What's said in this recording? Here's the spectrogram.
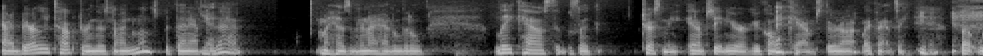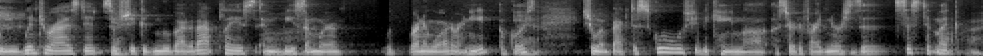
And I barely talked during those nine months. But then after Yeah. that, my husband and I had a little lake house that was like, trust me, in upstate New York, you call them camps. They're not like fancy. Yeah. But we winterized it so she could move out of that place and be oh. somewhere with running water and heat, of course. She went back to school. She became a, a certified nurse's assistant. Like ah.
